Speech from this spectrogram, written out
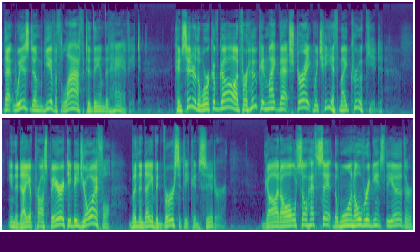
that wisdom giveth life to them that have it. Consider the work of God, for who can make that straight which he hath made crooked? In the day of prosperity be joyful, but in the day of adversity consider. God also hath set the one over against the other,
